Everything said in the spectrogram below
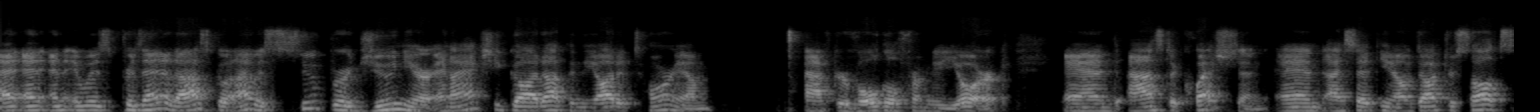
And, and, and it was presented at ASCO, and I was super junior. And I actually got up in the auditorium after Vogel from New York and asked a question. And I said, you know, Dr. Saltz,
